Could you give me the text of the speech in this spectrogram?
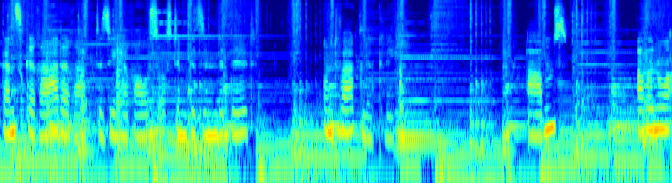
ganz gerade ragte sie heraus aus dem Gesindebild und war glücklich. Abends, aber nur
